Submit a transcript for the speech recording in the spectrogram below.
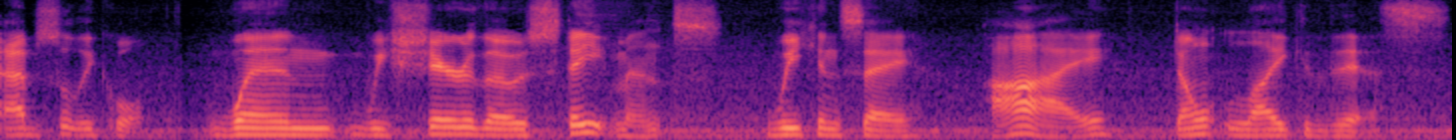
absolutely cool. When we share those statements, we can say, I don't like this.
